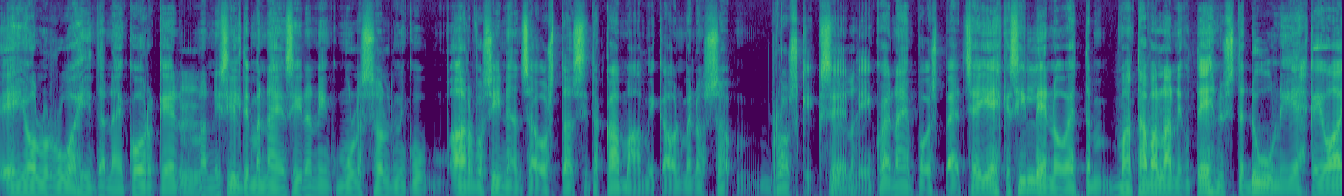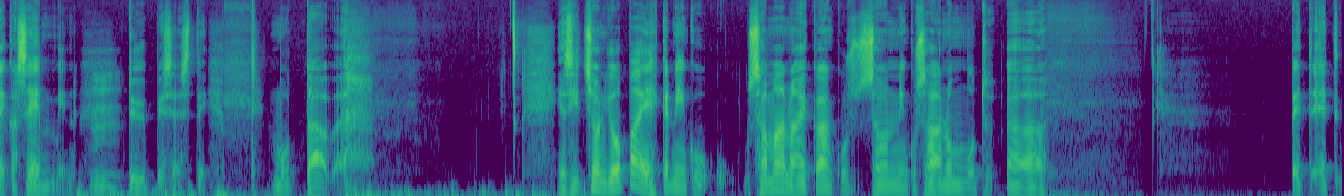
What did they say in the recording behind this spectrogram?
ei ollut ruoahinta näin korkealla, mm. niin silti mä näin siinä, niin kuin, mulle se oli niin kuin arvo sinänsä ostaa sitä kamaa, mikä on menossa roskikseen niin kuin, ja näin poispäin. Et se ei ehkä silleen ole, että mä oon tavallaan niin kuin, tehnyt sitä duunia ehkä jo aikaisemmin mm. tyyppisesti, mutta ja sitten se on jopa ehkä niin kuin, samaan aikaan, kun se on niin kuin, saanut mut... Äh, että et,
